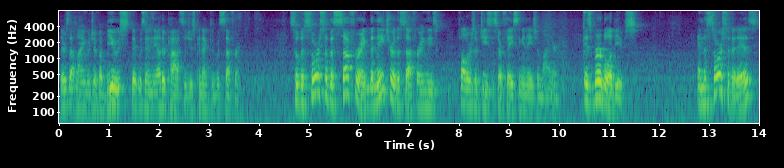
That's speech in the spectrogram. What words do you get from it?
There's that language of abuse that was in the other passages connected with suffering. So, the source of the suffering, the nature of the suffering these followers of Jesus are facing in Asia Minor, is verbal abuse. And the source of it is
